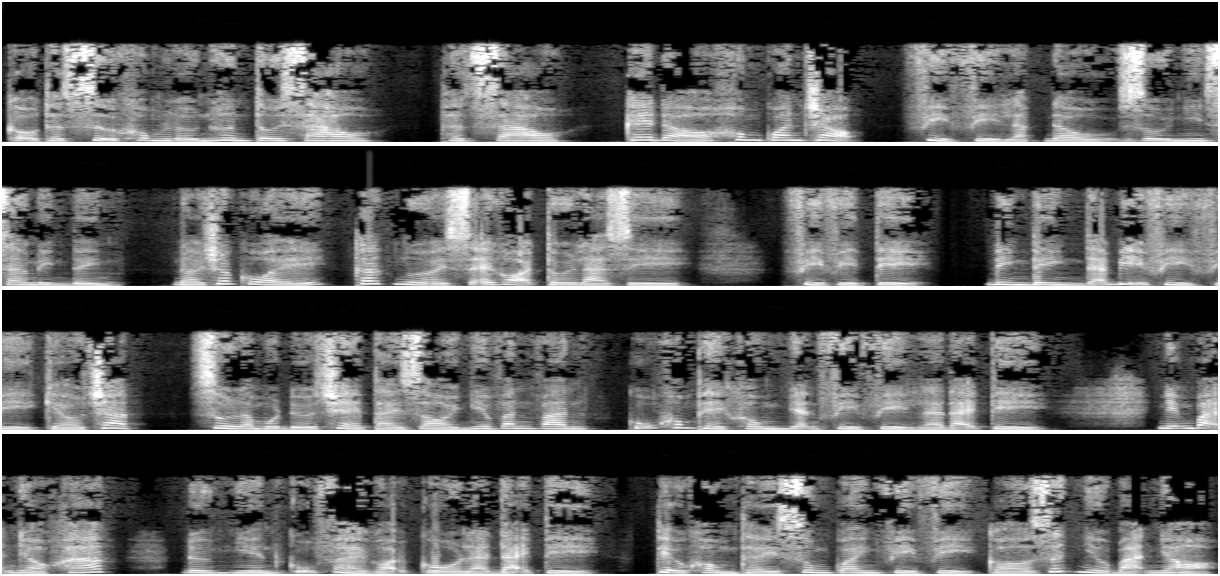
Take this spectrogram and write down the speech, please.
cậu thật sự không lớn hơn tôi sao? Thật sao? Cái đó không quan trọng. Phỉ Phỉ lắc đầu rồi nhìn sang Đình Đình, nói cho cô ấy, các người sẽ gọi tôi là gì? Phỉ Phỉ tỷ. Đình Đình đã bị Phỉ Phỉ kéo chặt, dù là một đứa trẻ tài giỏi như Văn Văn, cũng không thể không nhận Phỉ Phỉ là đại tỷ. Những bạn nhỏ khác, đương nhiên cũng phải gọi cô là đại tỷ. Tiểu Khổng thấy xung quanh Phỉ Phỉ có rất nhiều bạn nhỏ,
